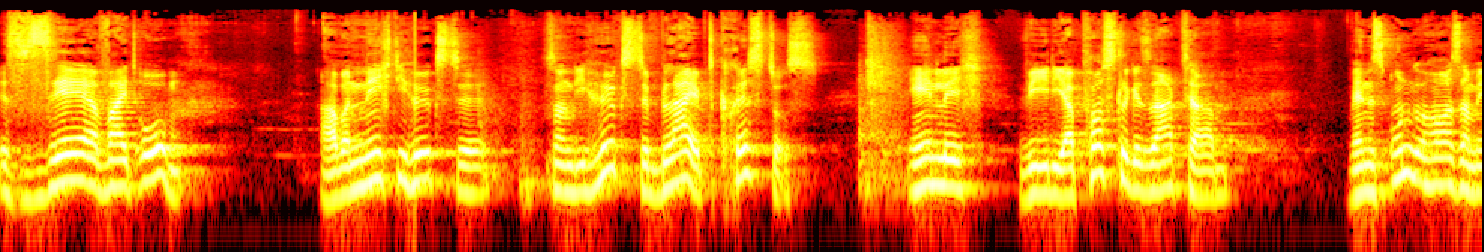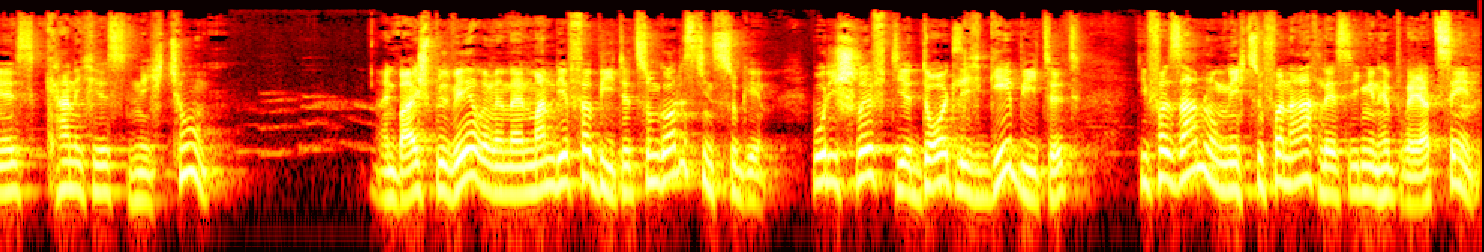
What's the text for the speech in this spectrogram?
ist sehr weit oben, aber nicht die höchste, sondern die höchste bleibt Christus. Ähnlich wie die Apostel gesagt haben, wenn es ungehorsam ist, kann ich es nicht tun. Ein Beispiel wäre, wenn dein Mann dir verbietet, zum Gottesdienst zu gehen, wo die Schrift dir deutlich gebietet, die Versammlung nicht zu vernachlässigen in Hebräer 10.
